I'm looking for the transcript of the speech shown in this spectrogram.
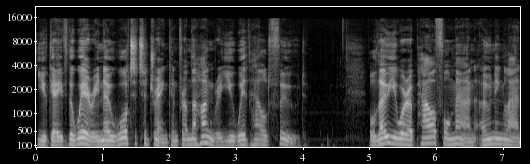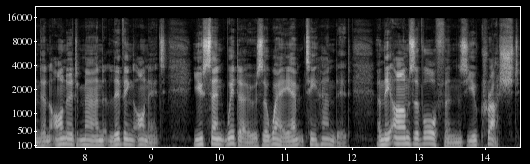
You gave the weary no water to drink, and from the hungry you withheld food. Although you were a powerful man owning land, an honoured man living on it, you sent widows away empty handed, and the arms of orphans you crushed.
